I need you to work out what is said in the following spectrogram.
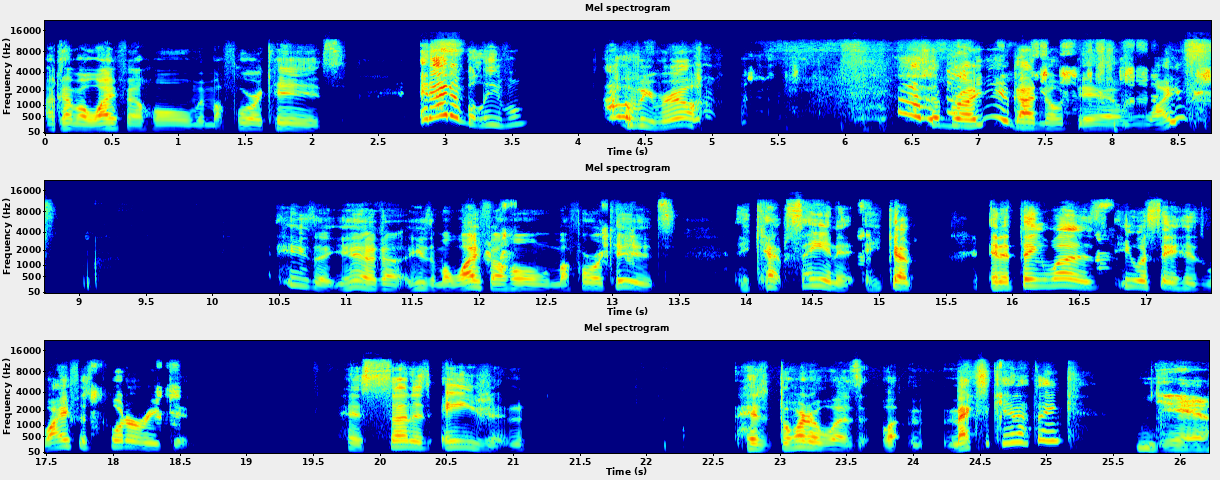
I got my wife at home and my four kids. And I didn't believe him. I'm gonna be real. I said, bro, you got no damn wife. He said, Yeah, I got he said, my wife at home with my four kids. He kept saying it. He kept and the thing was, he would say his wife is Puerto Rican, his son is Asian, his daughter was what Mexican, I think, Yeah.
